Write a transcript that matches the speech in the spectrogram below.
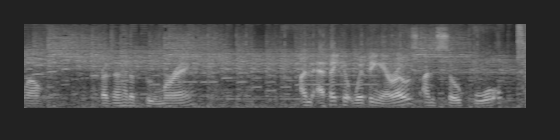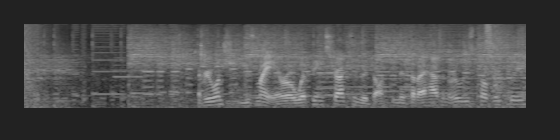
well. Present had a boomerang. I'm epic at whipping arrows. I'm so cool. Everyone should use my arrow whipping strat in the document that I haven't released publicly.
